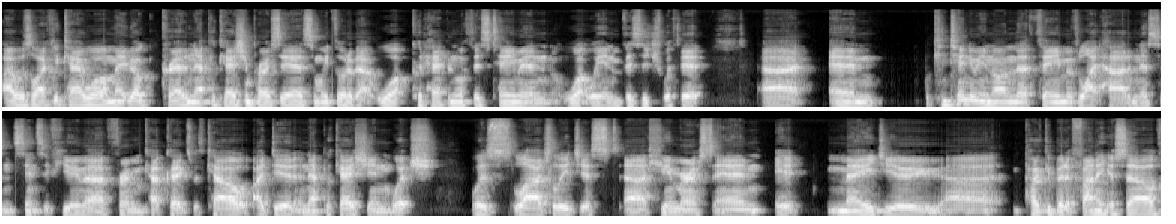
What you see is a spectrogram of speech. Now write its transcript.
I was like, okay, well, maybe I'll create an application process. And we thought about what could happen with this team and what we envisaged with it. Uh, and continuing on the theme of lightheartedness and sense of humor from Cupcakes with Cal, I did an application which was largely just uh, humorous and it made you uh, poke a bit of fun at yourself.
